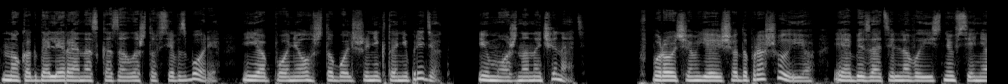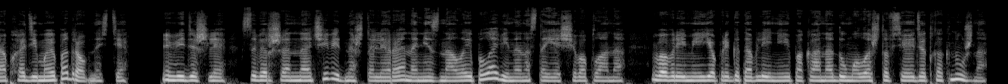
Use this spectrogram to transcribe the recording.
Но когда Лерена сказала, что все в сборе, я понял, что больше никто не придет, и можно начинать. Впрочем, я еще допрошу ее и обязательно выясню все необходимые подробности. Видишь ли, совершенно очевидно, что Лерена не знала и половины настоящего плана. Во время ее приготовления и пока она думала, что все идет как нужно,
